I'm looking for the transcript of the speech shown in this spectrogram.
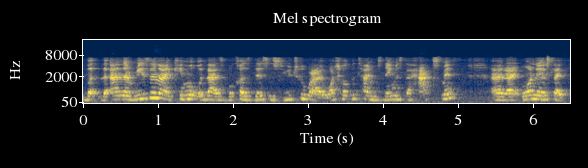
but the, and the reason I came up with that is because this is YouTuber I watch all the time. His name is the Hacksmith, and I one day I was like,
